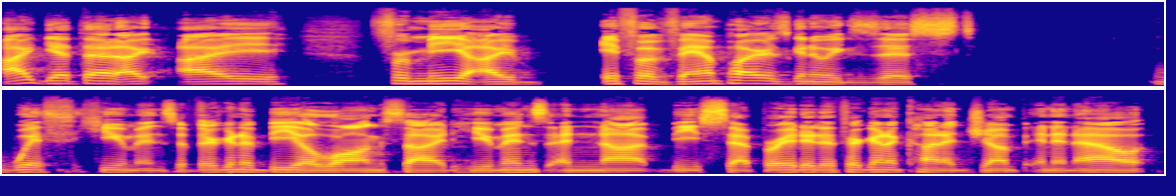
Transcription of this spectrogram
I, I get that. I, I, for me, I, if a vampire is going to exist with humans, if they're going to be alongside humans and not be separated, if they're going to kind of jump in and out,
